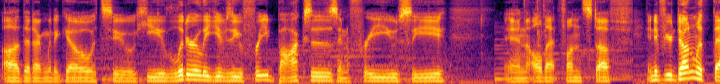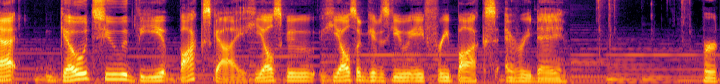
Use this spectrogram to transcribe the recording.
uh, that I'm going to go to. He literally gives you free boxes and free UC, and all that fun stuff. And if you're done with that, go to the box guy. He also he also gives you a free box every day for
